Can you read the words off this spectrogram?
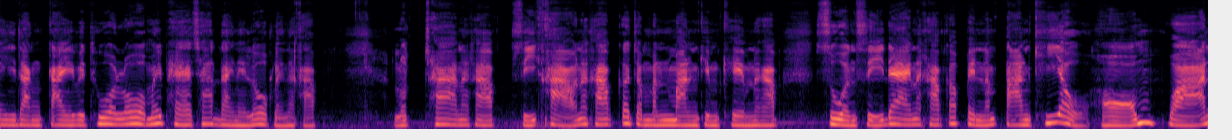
ยดังไกลไปทั่วโลกไม่แพ้ชาติใดในโลกเลยนะครับรสชาตินะครับ สีขาวนะครับก็จะมันๆเค็มๆนะครับ ส่วนสีแดงนะครับก็เป็นน้ำตาลเคี่ยวหอม หวาน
